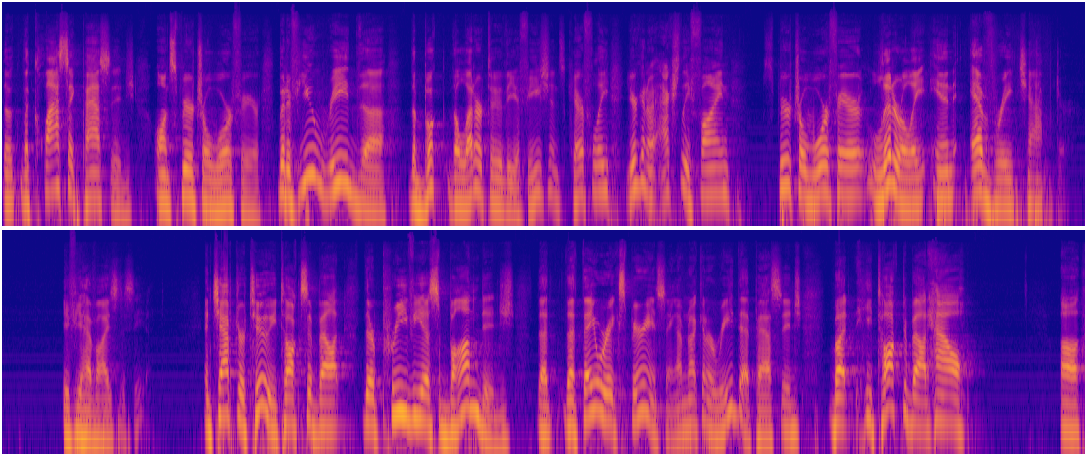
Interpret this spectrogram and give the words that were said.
The, the classic passage on spiritual warfare. But if you read the, the book, the letter to the Ephesians carefully, you're going to actually find spiritual warfare literally in every chapter, if you have eyes to see it. In chapter 2, he talks about their previous bondage that, that they were experiencing. I'm not going to read that passage, but he talked about how uh,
